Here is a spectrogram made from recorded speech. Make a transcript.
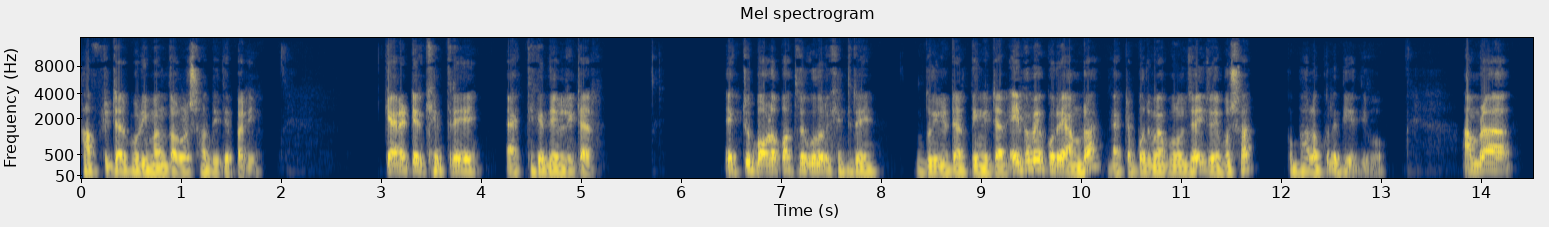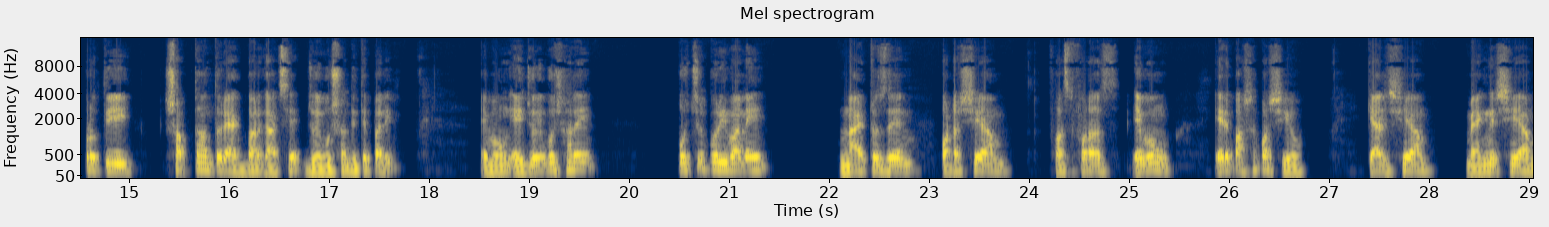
হাফ লিটার পরিমাণ তরল সার দিতে পারি। ক্যারেটের ক্ষেত্রে এক থেকে দেড় লিটার। একটু বড় পাত্রগুলোর ক্ষেত্রে দুই লিটার, তিন লিটার। এইভাবে করে আমরা একটা পরিমাপ অনুযায়ী জৈব সার খুব ভালো করে দিয়ে দিব। আমরা প্রতি সপ্তাহান্তরে একবার গাছে জৈব সার দিতে পারি। এবং এই জৈব সারে প্রচুর পরিমাণে নাইট্রোজেন, পটাশিয়াম, ফসফরাস এবং এর পাশাপাশিও ক্যালসিয়াম, ম্যাগনেসিয়াম,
